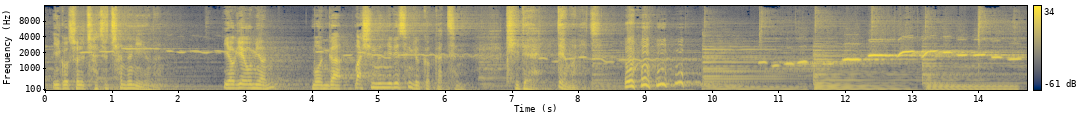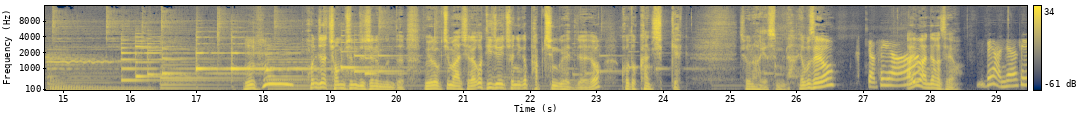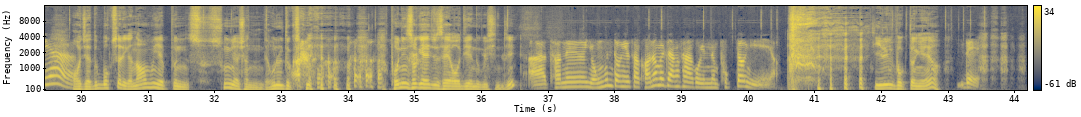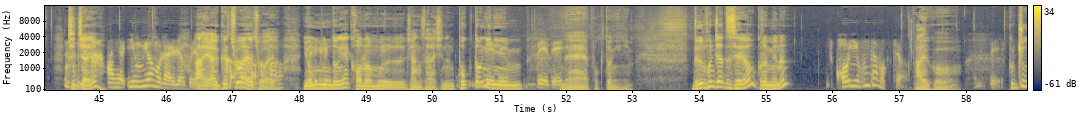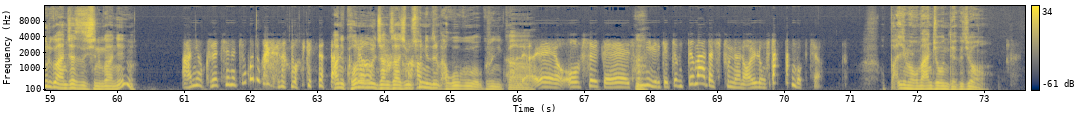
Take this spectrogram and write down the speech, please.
이곳을 자주 찾는 이유는 여기에 오면 뭔가 맛있는 일이 생길 것 같은 기대 때문이지. 혼자 점심 드시는 분들 외롭지 마시라고 DJ 천이가 밥 친구 해드려요. 고독한 식객 전화하겠습니다. 여보세요? 여보세요? 아유 안녕하세요. 네, 안녕하세요. 어제도 목소리가 너무 예쁜 수- 숙녀셨는데 오늘도 그러네요. 본인 소개해 주세요. 어디에 누구신지? 아, 저는 용문동에서 건어물 장사하고 있는 복덩이에요. 이름이 복동이에요. 네. 진짜요? 아니요, 익명으로 하려고요. 아, 아, 그 좋아요, 좋아요. 용문동에 건어물 장사하시는 복동이님. 네네. 네네. 네, 복동이님. 늘 혼자 드세요? 그러면은? 거의 혼자 먹죠. 아이고. 네. 그럼 쭈그리고 앉아서 드시는 거 아니에요? 아니요, 그렇지는 쭈그리고 앉아서 먹지는 아니, 건어물. 장사하시면 손님들이 막 오고 그러니까. 네, 없을 때 손님 이렇게 좀 뜸하다 싶으면 얼른 후닥닥 먹죠. 빨리 먹으면 안 좋은데, 그죠?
